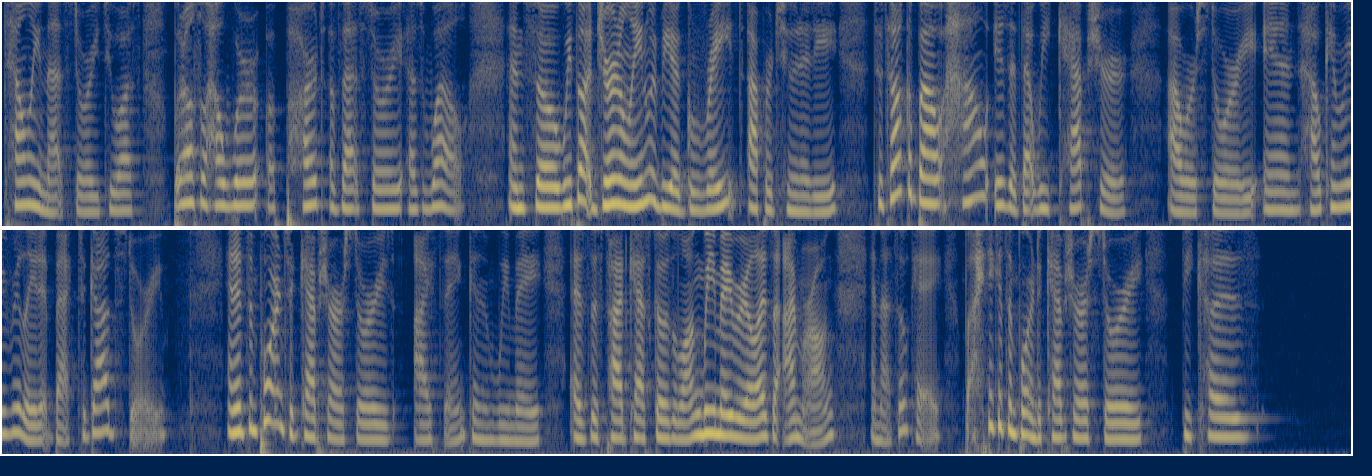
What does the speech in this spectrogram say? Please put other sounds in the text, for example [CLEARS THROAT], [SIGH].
telling that story to us, but also how we're a part of that story as well. And so we thought journaling would be a great opportunity to talk about how is it that we capture our story and how can we relate it back to God's story. And it's important to capture our stories, I think, and we may, as this podcast goes along, we may realize that I'm wrong, and that's okay. But I think it's important to capture our story because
